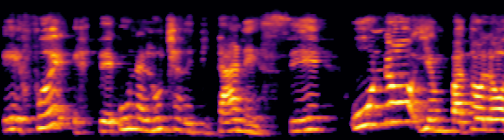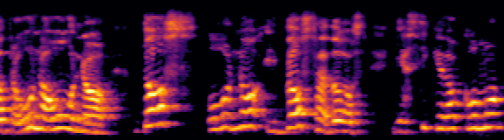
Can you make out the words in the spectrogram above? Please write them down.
eh, fue este, una lucha de titanes, ¿sí? Uno y empató el otro, uno, uno, dos, uno y dos a dos. Y así quedó como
